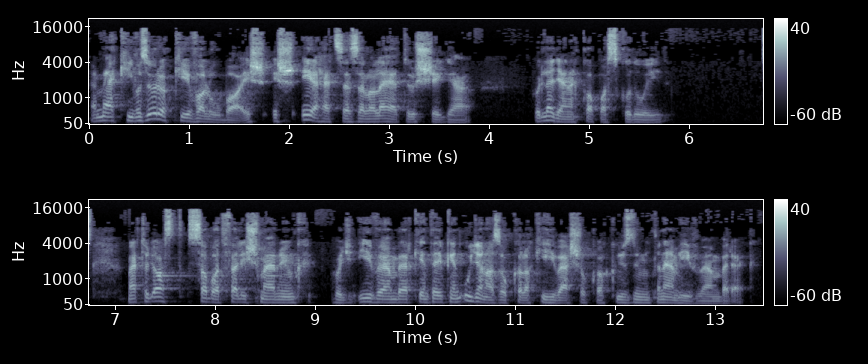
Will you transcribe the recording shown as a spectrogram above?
meghív az örökké valóba, és, és élhetsz ezzel a lehetőséggel, hogy legyenek kapaszkodóid. Mert hogy azt szabad felismernünk, hogy hívő emberként egyébként ugyanazokkal a kihívásokkal küzdünk, mint a nem hívő emberek.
